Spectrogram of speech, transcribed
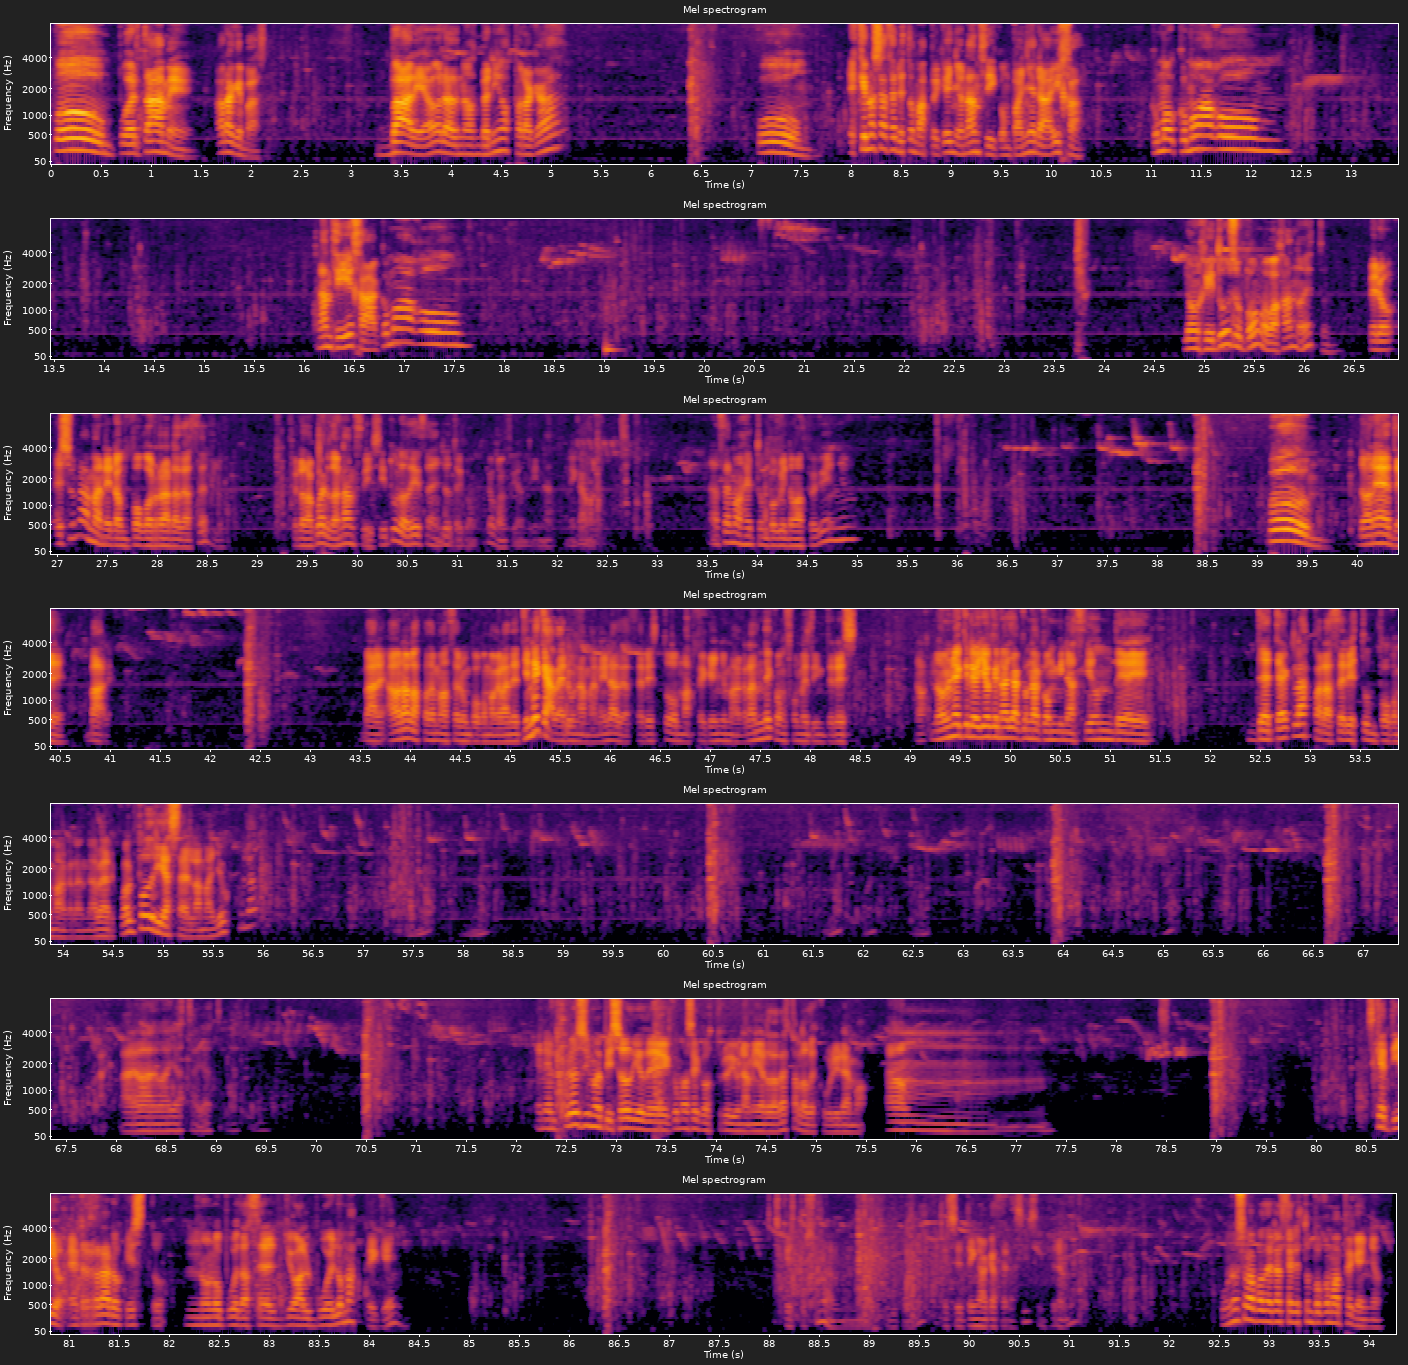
¡Pum! Puertame. ¿Ahora qué pasa? Vale, ahora nos venimos para acá. ¡Pum! Es que no sé hacer esto más pequeño, Nancy, compañera, hija. ¿Cómo, cómo hago...? Nancy, hija, ¿cómo hago...? Longitud, supongo, bajando esto. Pero es una manera un poco rara de hacerlo. Pero de acuerdo, Nancy, si tú lo dices, yo te yo confío en ti, Nancy. Me cago. Hacemos esto un poquito más pequeño. ¡Pum! Donete. Vale. Vale, ahora las podemos hacer un poco más grandes. Tiene que haber una manera de hacer esto más pequeño más grande conforme te interese. No, no me creo yo que no haya una combinación de, de teclas para hacer esto un poco más grande. A ver, ¿cuál podría ser? ¿La mayúscula? No, no. No, bueno, no. Vale, vale, vale, ya está, ya está, ya está. En el próximo episodio de cómo se construye una mierda de esta lo descubriremos. Es que, tío, es raro que esto no lo pueda hacer yo al vuelo más pequeño. Es que esto es una, que se tenga que hacer así, sinceramente. Uno se va a poder hacer esto un poco más pequeño.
